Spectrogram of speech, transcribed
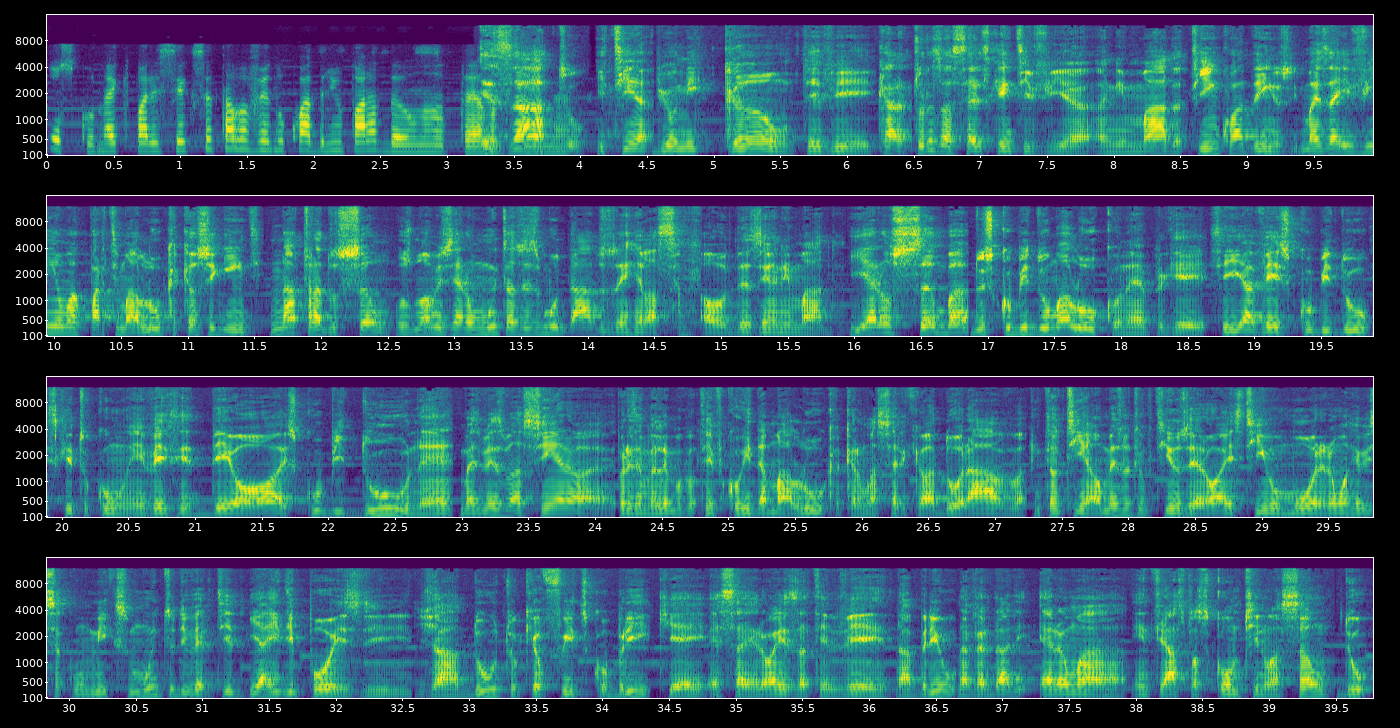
tosco, né? Que parecia que você tava vendo o quadrinho paradão na tela. Exato. Assim, né? E tinha Bionicão, teve. Cara, todas as séries que a gente via animada tinha em quadrinhos. Mas aí vinha uma parte maluca que é o seguinte: na tradução, os nomes eram muitas vezes mudados em relação ao desenho animado. E era o samba do Scooby-Doo maluco, né? Porque você ia ver Scooby-Doo escrito com, em vez de D-O-O, Scooby-Doo, né? Mas mesmo assim era. Por exemplo, eu lembro que teve Corrida Maluca, que era uma série que eu adorava. Então tinha, ao mesmo tempo tinha os heróis, tinha humor, era uma revista com um mix muito divertido. E aí depois de já adulto, que eu fui descobrir que é essa Heróis da TV da Abril, na verdade era uma, entre aspas, continuação do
